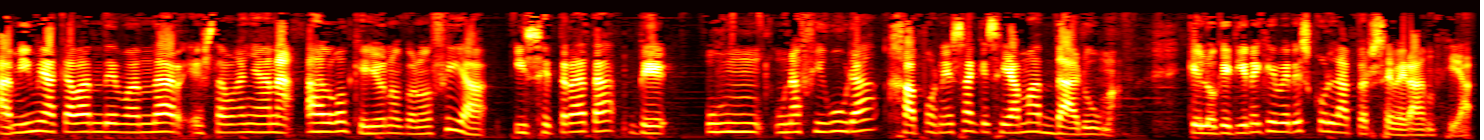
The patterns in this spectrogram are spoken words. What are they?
a mí me acaban de mandar esta mañana algo que yo no conocía y se trata de un- una figura japonesa que se llama Daruma, que lo que tiene que ver es con la perseverancia.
